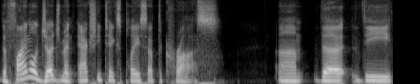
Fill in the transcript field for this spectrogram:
The final judgment actually takes place at the cross. Um, the the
